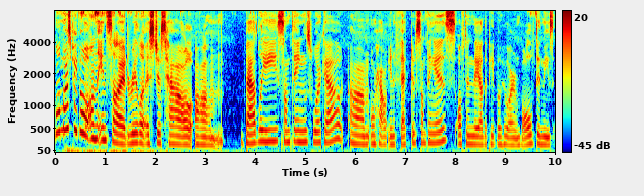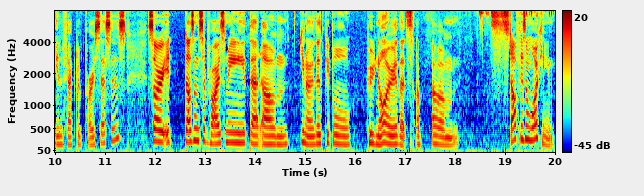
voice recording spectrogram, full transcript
Well, most people on the inside realize just how um, badly some things work out um, or how ineffective something is. Often they are the people who are involved in these ineffective processes. So it doesn't surprise me that, um, you know, there's people who know that uh, um, stuff isn't working.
